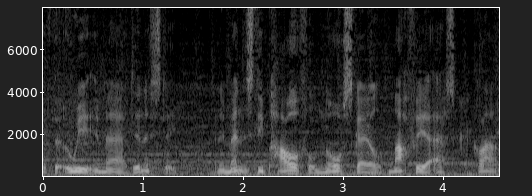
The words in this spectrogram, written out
of the Uí Imre dynasty, an immensely powerful Norse-Gael mafia-esque clan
